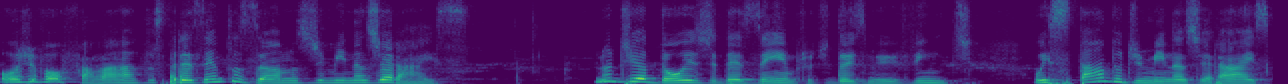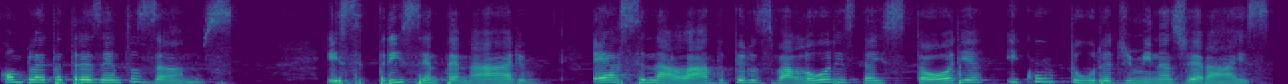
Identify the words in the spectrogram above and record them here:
Hoje vou falar dos 300 anos de Minas Gerais. No dia 2 de dezembro de 2020, o estado de Minas Gerais completa 300 anos. Esse tricentenário é assinalado pelos valores da história e cultura de Minas Gerais,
